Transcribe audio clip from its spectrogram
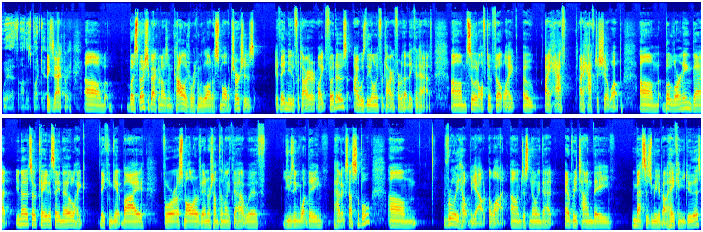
with on this podcast. Exactly. Um, but especially back when I was in college working with a lot of small churches, if they need a photographer, like photos, I was the only photographer that they could have. Um, so it often felt like, oh, I have, I have to show up. Um, but learning that, you know, it's okay to say no, like they can get by for a smaller event or something like that with using what they have accessible, um, really helped me out a lot. Um, just knowing that every time they messaged me about, hey, can you do this?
